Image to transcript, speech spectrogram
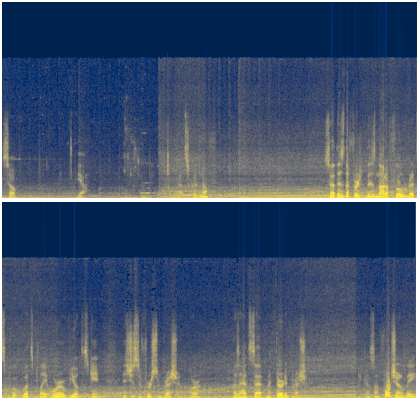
So, yeah. That's good enough. So this is the first. This is not a full let's let's play or a review of this game. It's just a first impression, or as I had said, my third impression because unfortunately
